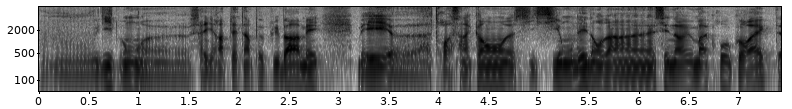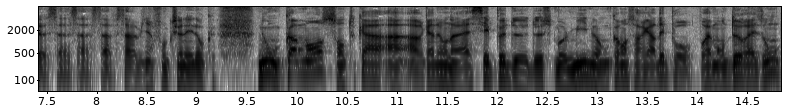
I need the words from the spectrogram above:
vous vous dites, bon, euh, ça ira peut-être un peu plus bas, mais, euh, à 3-5 ans, si, on est dans un scénario macro correct, ça, va bien fonctionner. Donc, nous, on commence en tout cas à, regarder, on a assez peu de, de small mid, mais on commence à regarder pour vraiment deux raisons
